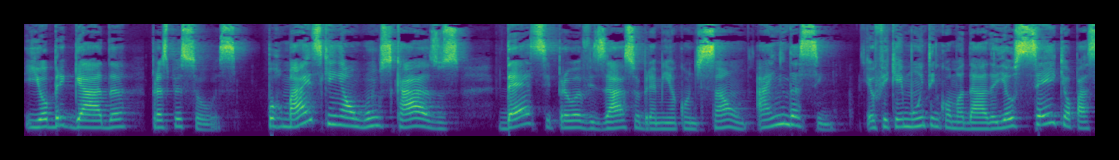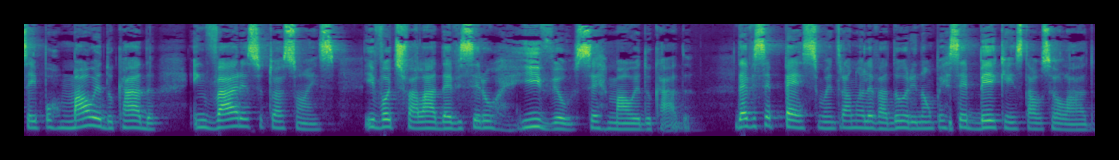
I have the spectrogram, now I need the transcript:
e obrigada para as pessoas. Por mais que em alguns casos desse para eu avisar sobre a minha condição, ainda assim, eu fiquei muito incomodada e eu sei que eu passei por mal educada em várias situações. E vou te falar, deve ser horrível ser mal educada. Deve ser péssimo entrar no elevador e não perceber quem está ao seu lado,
